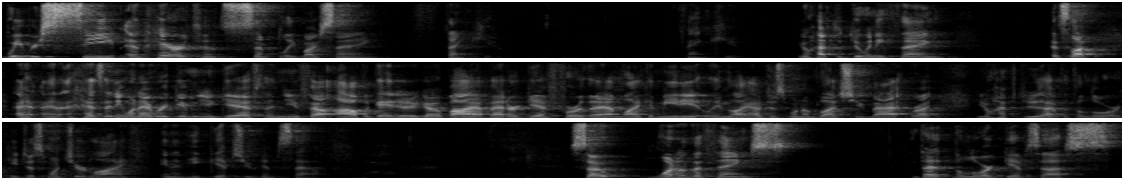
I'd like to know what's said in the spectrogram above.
we receive inheritance simply by saying, Thank you. Thank you. You don't have to do anything it's like, has anyone ever given you a gift and you felt obligated to go buy a better gift for them, like immediately? Like, I just want to bless you back, right? You don't have to do that with the Lord. He just wants your life, and then He gives you Himself. So, one of the things that the Lord gives us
